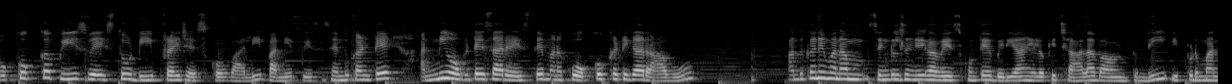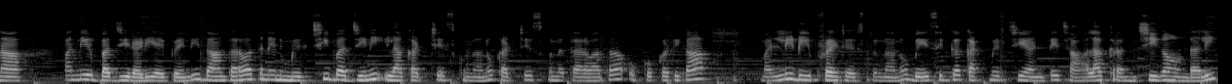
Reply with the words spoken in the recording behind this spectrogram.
ఒక్కొక్క పీస్ వేస్తూ డీప్ ఫ్రై చేసుకోవాలి పన్నీర్ పీసెస్. ఎందుకంటే అన్నీ ఒకటేసారి వేస్తే మనకు ఒక్కొక్కటిగా రావు. అందుకనే మనం సింగిల్ సింగిల్గా వేసుకుంటే బిర్యానీలోకి చాలా బాగుంటుంది. ఇప్పుడు మన పన్నీర్ బజ్జీ రెడీ అయిపోయింది. దాని తర్వాత నేను మిర్చి బజ్జీని ఇలా కట్ చేసుకున్నాను. కట్ చేసుకున్న తర్వాత ఒక్కొక్కటిగా మళ్ళీ డీప్ ఫ్రై చేస్తున్నాను. బేసిక్గా కట్ మిర్చి అంటే చాలా క్రంచీగా ఉండాలి.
